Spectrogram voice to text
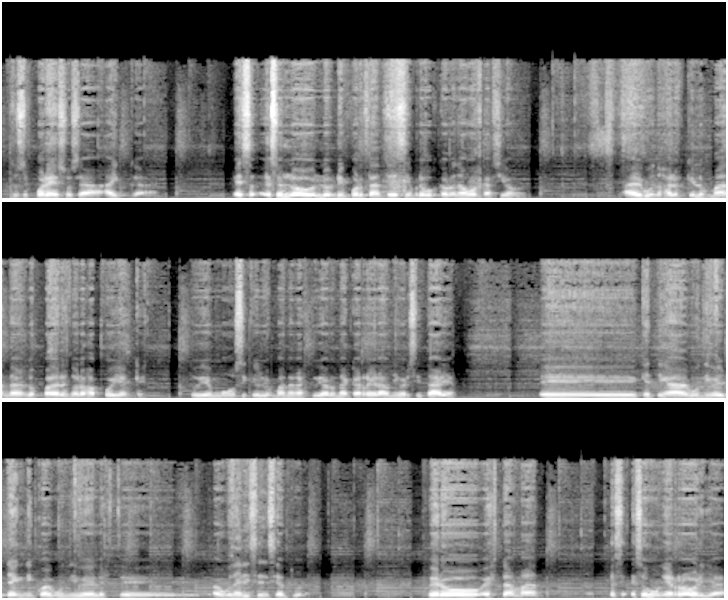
Entonces por eso, o sea, hay eso, eso es lo, lo importante de siempre buscar una vocación. Hay algunos a los que los mandan, los padres no los apoyan, que estudien música y los mandan a estudiar una carrera universitaria. Eh, que tengan algún nivel técnico, algún nivel, este, alguna licenciatura. Pero está mal, eso es un error ya,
